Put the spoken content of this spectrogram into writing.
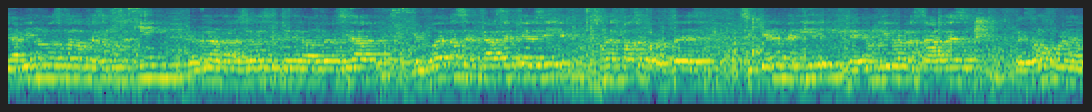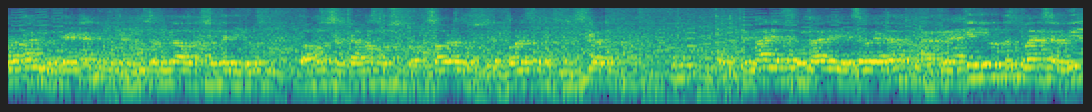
ya vieron más o menos lo que hacemos aquí, ya ven las relaciones que tiene la universidad, que pueden acercarse aquí al SIGE, es un espacio para ustedes. Si quieren venir y leer un libro en las tardes, pues estamos por inaugurar una biblioteca, tenemos también una donación de libros, vamos a acercarnos con sus profesores, con sus directores, con las escuelas primaria, secundaria y etc. para vean qué libros les pueden servir,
